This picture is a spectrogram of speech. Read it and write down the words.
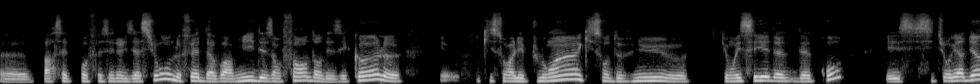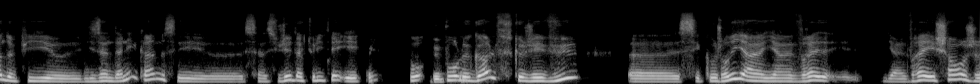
euh, euh, par cette professionnalisation, le fait d'avoir mis des enfants dans des écoles euh, qui sont allés plus loin, qui sont devenus, euh, qui ont essayé d'être pros. Et si, tu regardes bien depuis une dizaine d'années, quand même, c'est un sujet d'actualité. Et pour, pour, le golf, ce que j'ai vu, c'est qu'aujourd'hui, il, y a un vrai, il y a un vrai échange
